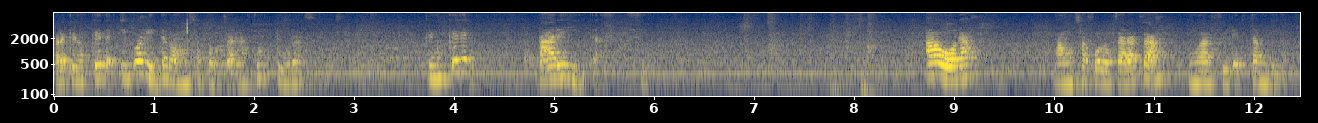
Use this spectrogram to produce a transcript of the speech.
Para que nos quede igualita vamos a colocar las costuras. Que nos queden parejitas. Ahora vamos a colocar acá un alfiler también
